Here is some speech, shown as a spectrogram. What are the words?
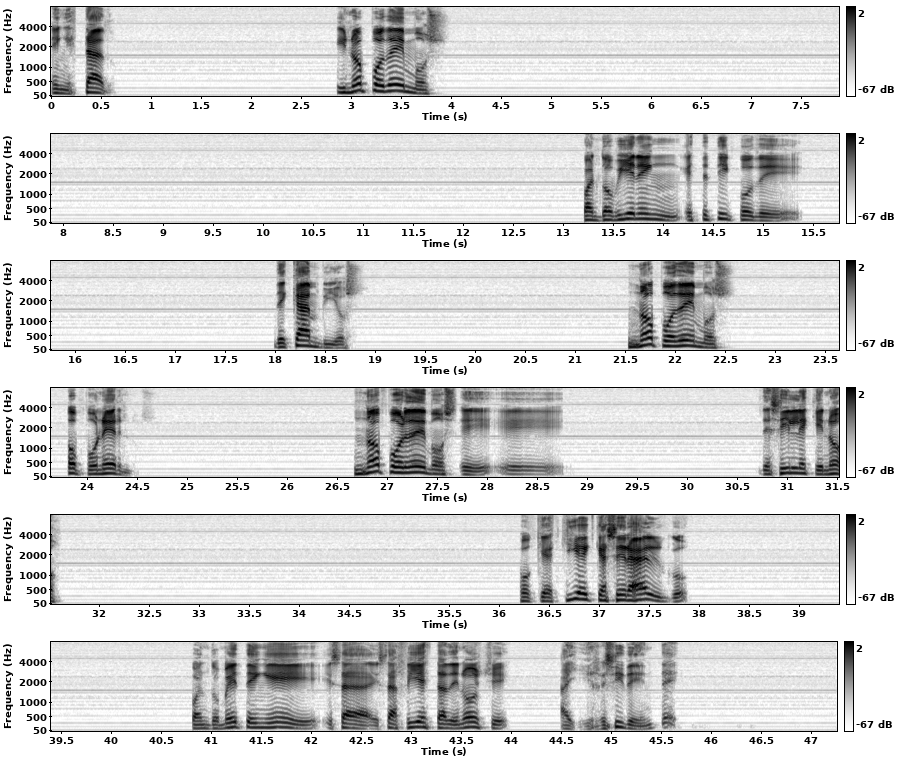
en Estado. Y no podemos cuando vienen este tipo de de cambios no podemos oponernos. No podemos eh, eh, decirle que no. Porque aquí hay que hacer algo cuando meten eh, esa, esa fiesta de noche, hay residentes.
